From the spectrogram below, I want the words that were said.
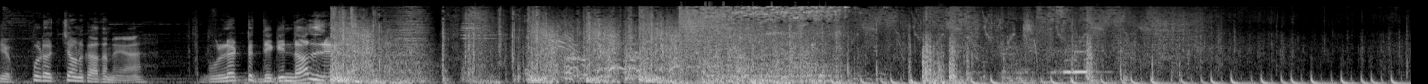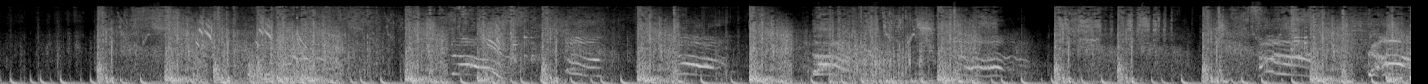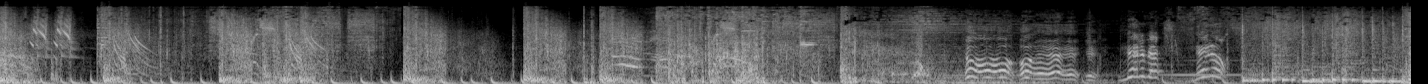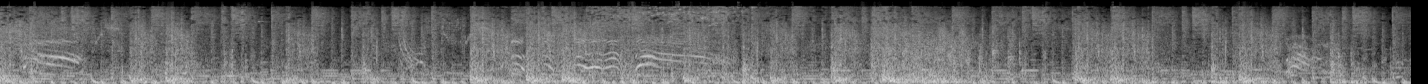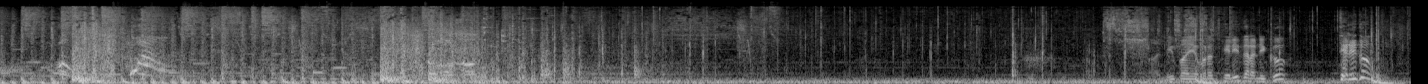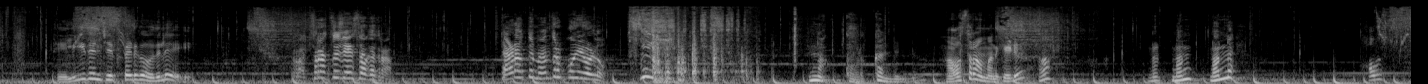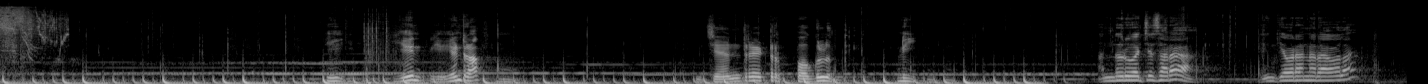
ఎప్పుడు వచ్చావును కాదన్నయ్య? బుల్లెట్ దిగిందా లేదా? నేను నేను తెలీదరా నీకు? తెలీదు. తెలియదని చెప్పాడుగా వదిలే. రచ్చ రచ్చ చేసావు కదరా. తేడా వస్తే మెంతరం పోయేవాళ్ళు. నా కొడుకు నిన్ను. అవసరం మనకిడు? నన్ను ఏం ఏంట్రా? జనరేటర్ పగులుద్ది. నీ అందరూ వచ్చేసారా? ఇంకెవరన్నా రావాలా?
